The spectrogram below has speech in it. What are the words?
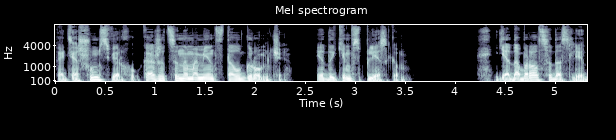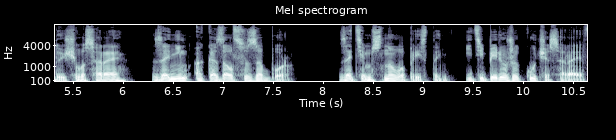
хотя шум сверху, кажется, на момент стал громче, эдаким всплеском. Я добрался до следующего сарая, за ним оказался забор, затем снова пристань, и теперь уже куча сараев.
